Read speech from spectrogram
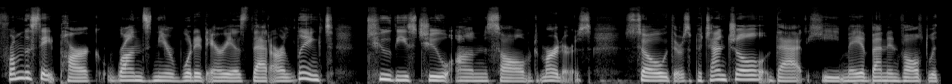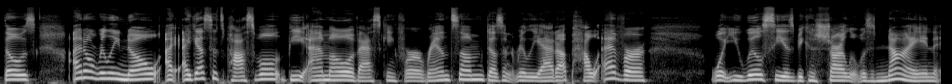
from the state park runs near wooded areas that are linked to these two unsolved murders. So there's a potential that he may have been involved with those. I don't really know. I, I guess it's possible. The MO of asking for a ransom doesn't really add up. However, what you will see is because Charlotte was nine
